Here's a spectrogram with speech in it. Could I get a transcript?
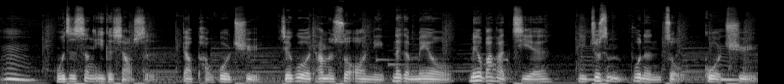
嗯，我只剩一个小时要跑过去，结果他们说，哦，你那个没有没有办法接，你就是不能走过去，嗯、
